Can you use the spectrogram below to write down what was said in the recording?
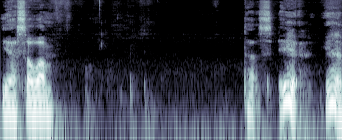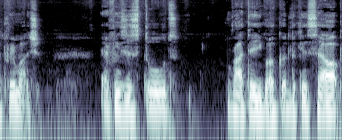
Yeah, so um that's it. Yeah, pretty much everything's installed. Right there, you got a good looking setup.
